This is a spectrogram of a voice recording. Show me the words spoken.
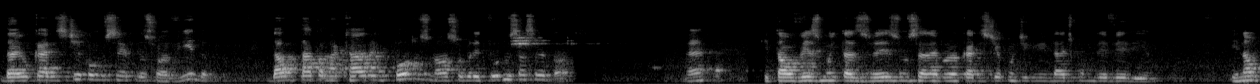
da Eucaristia como centro da sua vida, dá um tapa na cara em todos nós, sobretudo nos sacerdotes. Né? Que talvez muitas vezes não celebram a Eucaristia com dignidade como deveriam. E, não,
